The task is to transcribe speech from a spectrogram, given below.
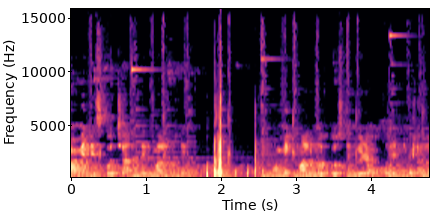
మమ్మీని తీసుకొచ్చాను నిర్మల్ నుండి. మమ్మీకి మళ్ళీ నొప్పి వస్తే మేడం ఒక రెండు నిమిషాలు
